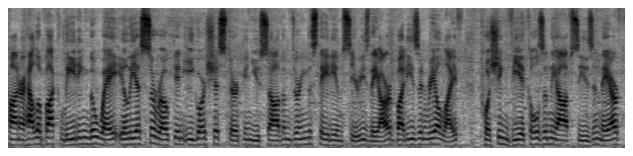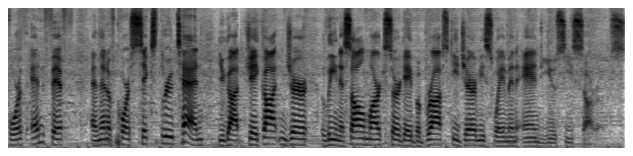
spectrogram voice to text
Connor Hellebuyck leading the way. Ilya Sorokin, Igor Shesterkin. You saw them during the Stadium Series. They are buddies in real life, pushing vehicles in the offseason. They are fourth and fifth. And then, of course, 6 through 10, you got Jake Oettinger, Linus Ullmark, Sergei Bobrovsky, Jeremy Swayman, and Juuse Saros.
